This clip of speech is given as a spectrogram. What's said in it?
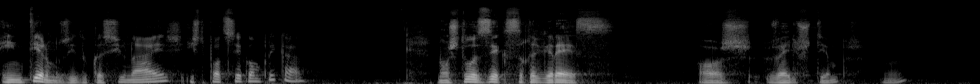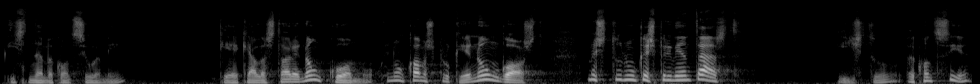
em termos educacionais, isto pode ser complicado. Não estou a dizer que se regresse aos velhos tempos, hum? isto não me aconteceu a mim, que é aquela história, não como, e não comes porquê? Não gosto, mas tu nunca experimentaste. Isto acontecia.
